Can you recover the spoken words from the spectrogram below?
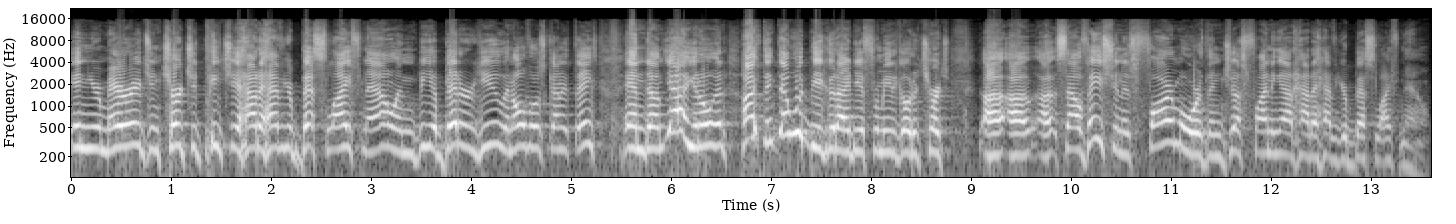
in your marriage and church would teach you how to have your best life now and be a better you and all those kind of things. And um, yeah, you know, I think that would be a good idea for me to go to church. Uh, uh, uh, salvation is far more than just finding out how to have your best life now.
